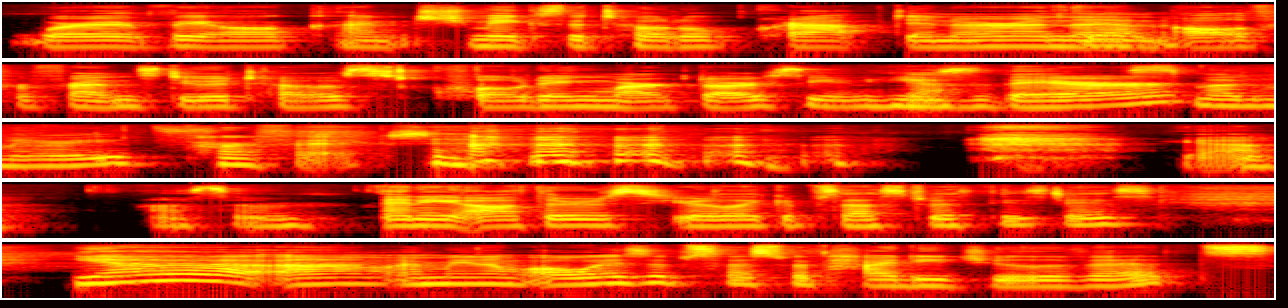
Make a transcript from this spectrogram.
where they all kind. she makes a total crap dinner, and then Yeah. all of her friends do a toast quoting Mark Darcy, and he's Yeah. there. Smug marrieds. Perfect. Yeah, awesome. Any authors you're like obsessed with these days? Yeah, um, I mean, I'm always obsessed with Heidi Julavits.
